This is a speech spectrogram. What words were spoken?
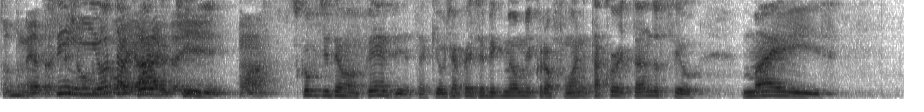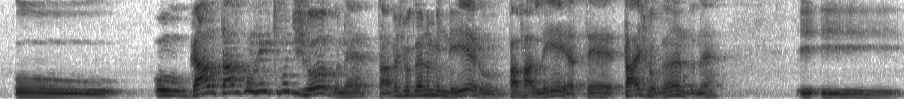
Tudo atrapalhado. Sim, e outra coisa que... Nossa. Desculpa te interromper, Vita, que eu já percebi que meu microfone tá cortando o seu. Mas o, o Galo tava com ritmo de jogo, né? Tava jogando Mineiro, pra valer até. Tá jogando, né? E,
